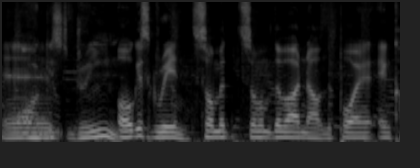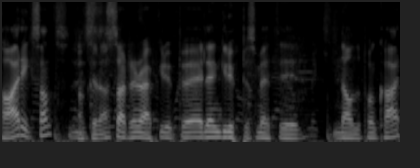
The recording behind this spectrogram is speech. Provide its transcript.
August Green. August Green, som, et, som det var navnet på en, en kar, ikke sant? Du Akkurat. starter en rapgruppe, eller en gruppe som heter navnet på en kar.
